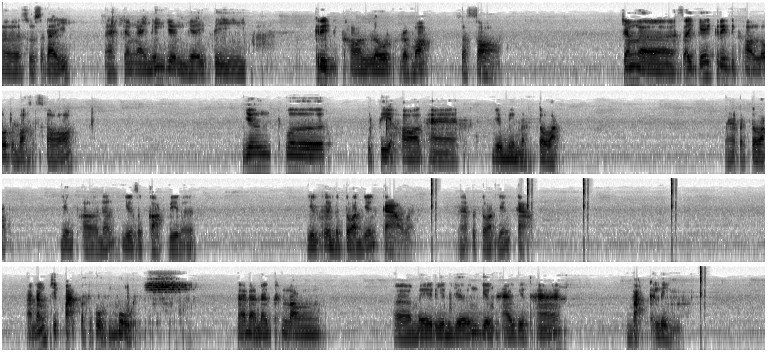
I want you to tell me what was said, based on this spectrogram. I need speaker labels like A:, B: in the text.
A: អឺសួស្តីអញ្ចឹងថ្ងៃនេះយើងនិយាយពី critical load របស់សសរអញ្ចឹងអឺស្អីគេ critical load របស់សសរយើងធ្វើឧទាហរណ៍ថាយើងមានបន្ទាត់ណាបន្ទាត់យើងប្រើហ្នឹងយើងសង្កត់វាទៅយើងឃើញបន្ទាត់យើងកោណាបន្ទាត់យើងកោ អាហ្នឹងជាបាតុភូតមួយណាដែលនៅក្នុងមេរៀនយើងយើងហៅវាថា buckling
